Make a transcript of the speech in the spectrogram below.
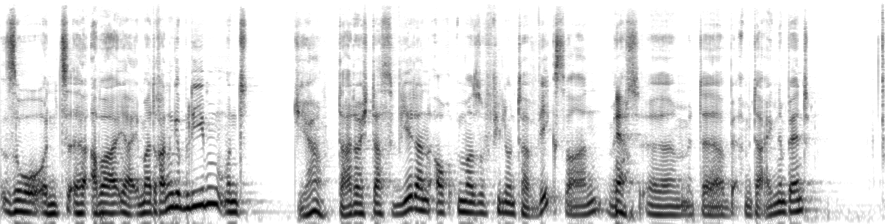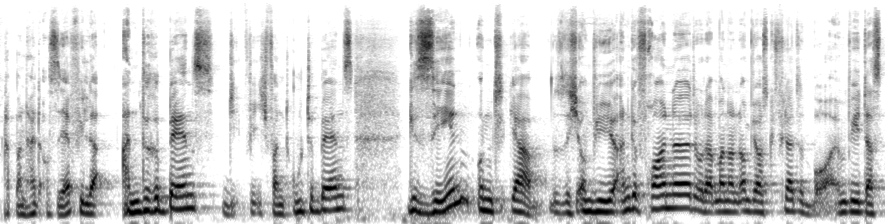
so, und äh, aber ja, immer dran geblieben und ja, dadurch, dass wir dann auch immer so viel unterwegs waren mit, ja. äh, mit, der, mit der eigenen Band, hat man halt auch sehr viele andere Bands, die, wie ich fand, gute Bands, gesehen und ja, sich irgendwie angefreundet oder man dann irgendwie auch das Gefühl hatte, boah, irgendwie, dass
